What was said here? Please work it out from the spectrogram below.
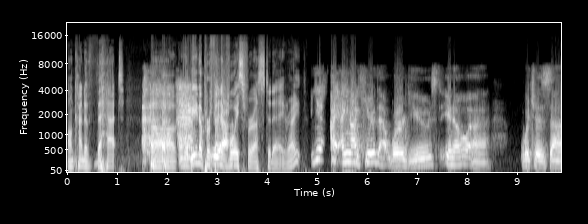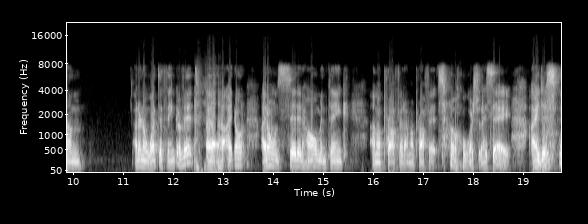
on kind of that? Uh, you know, being a prophetic yeah. voice for us today, right? Yeah, I, I, you know I hear that word used, you know, uh, which is. Um, I don't know what to think of it. Uh, I don't I don't sit at home and think I'm a prophet. I'm a prophet. So what should I say? I just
